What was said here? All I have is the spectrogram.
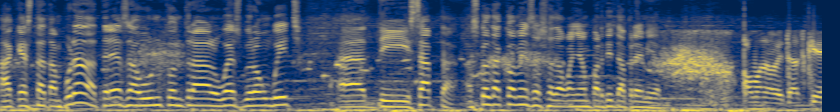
aquesta temporada, 3 a 1 contra el West Bromwich eh, dissabte. Escolta, com és això de guanyar un partit de Premier? Home, la veritat és que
